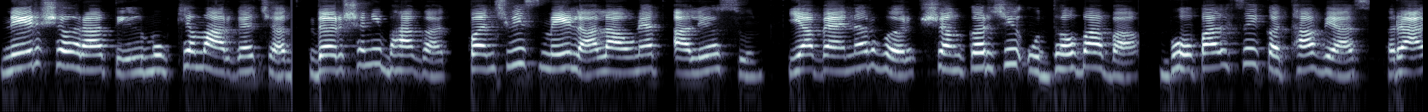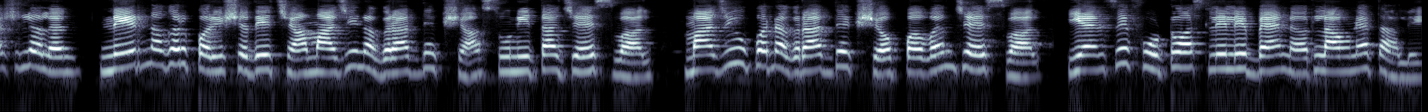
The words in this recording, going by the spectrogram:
नेर शहरातील मुख्य मार्गाच्या दर्शनी भागात पंचवीस मे ला लावण्यात आले असून या बॅनरवर शंकरजी उद्धव बाबा भोपालचे कथाव्यास राजललन नेर नगर परिषदेच्या माजी नगराध्यक्षा सुनीता जयस्वाल माजी उपनगराध्यक्ष पवन जयस्वाल यांचे फोटो असलेले बॅनर लावण्यात आले.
